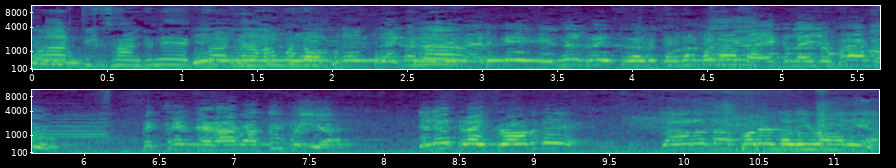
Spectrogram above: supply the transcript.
ਭਾਰਤੀ ਕਿਸਾਨ ਯੂਨੀਅਨ ਏਕਤਾ ਅਗਰਾਹਾਂ ਵੱਲੋਂ ਪਹਿਲਾਂ ਬੈਠ ਕੇ ਇਹਨਾਂ ਟਰੈਕਟਰਾਂ ਨੂੰ ਥੋੜਾ ਬਹੁਤਾ ਬੈਕ ਲੈ ਜਾਓ ਭਰਾਵੋ ਪਿੱਛੇ ਜਗ੍ਹਾ ਵਾਧੂ ਪਈ ਆ। ਜਿਹੜੇ ਟਰੈਕਟਰ ਆਉਣਗੇ, ਜਾਣਾ ਤਾਂ ਆਪਣੇ ਲੜੀਵਾਰ ਆ।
